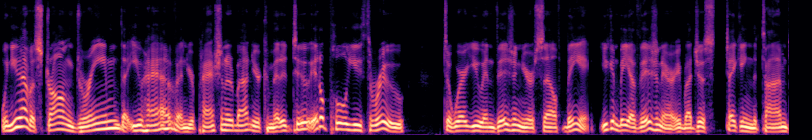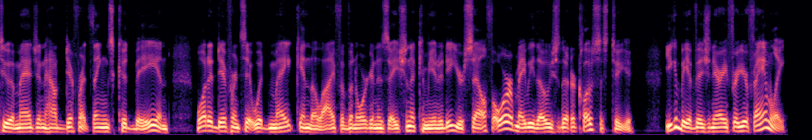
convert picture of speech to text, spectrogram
When you have a strong dream that you have and you're passionate about and you're committed to, it'll pull you through to where you envision yourself being. You can be a visionary by just taking the time to imagine how different things could be and what a difference it would make in the life of an organization, a community, yourself, or maybe those that are closest to you. You can be a visionary for your family.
